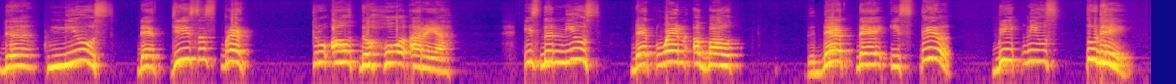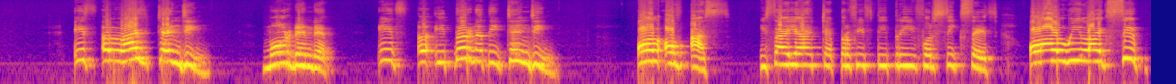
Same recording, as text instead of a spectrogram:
The news that Jesus spread throughout the whole area is the news that went about the death day is still big news today. It's a life changing. More than that, it's a eternity changing. All of us Isaiah chapter 53 verse 6 says, All we like sheep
